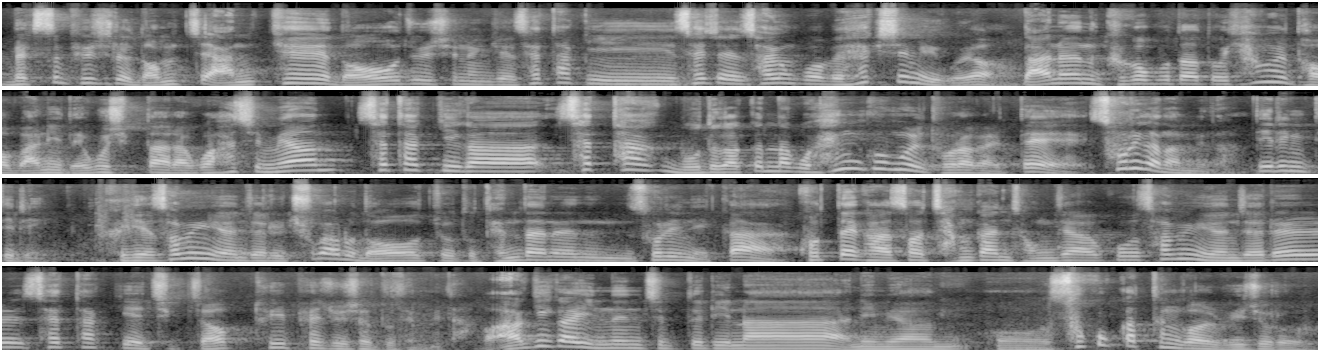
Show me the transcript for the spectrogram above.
맥스 표시를 넘지 않게 넣어주시는 게 세탁기 세제 사용법의 핵심이고요. 나는 그거보다도 향을 더 많이 내고 싶다라고 하시면 세탁기가 세탁 모드가 끝나고 헹굼을 돌아갈 때 소리가 납니다. 띠링띠링. 그게 섬유유연제를 추가로 넣어줘도 된다는 소리니까 그때 가서 잠깐 정지하고 섬유유연제를 세탁기에 직접 투입해 주셔도 됩니다. 아기가 있는 집들이나 아니면 어, 속옷 같은 걸 위주로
